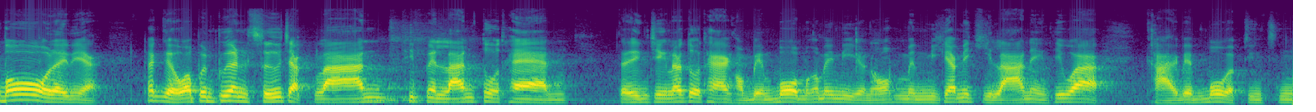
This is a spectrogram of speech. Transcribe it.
โบเลยเนี่ย ถ้าเกิดว่าเพื่อนๆซื้อจากร้านที่เป็นร้านตัวแทน แต่จริงๆ แล้วตัวแทนของเบมโบมันก็ไม่มีเนาะ มันมีแค่ไม่กี่ร้านเองที่ว่าขายเบมโบแบบจริง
